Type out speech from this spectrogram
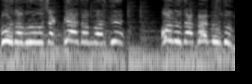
Burada vurulacak bir adam vardı onu da ben vurdum.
